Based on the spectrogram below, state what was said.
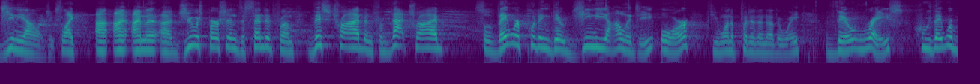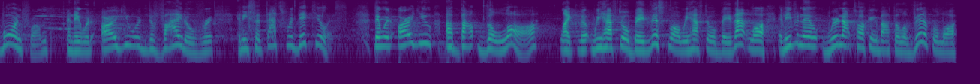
genealogies. Like, uh, I, am a, a Jewish person descended from this tribe and from that tribe. So they were putting their genealogy, or if you want to put it another way, their race, who they were born from, and they would argue or divide over it. And he said, that's ridiculous. They would argue about the law like the, we have to obey this law, we have to obey that law. And even though we're not talking about the Levitical law,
